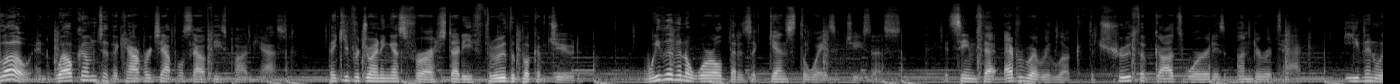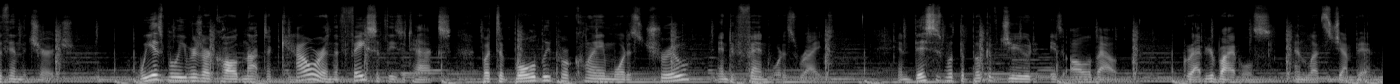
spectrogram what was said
Hello, and welcome to the Calvary Chapel Southeast podcast. Thank you for joining us for our study through the book of Jude. We live in a world that is against the ways of Jesus. It seems that everywhere we look, the truth of God's word is under attack, even within the church. We as believers are called not to cower in the face of these attacks, but to boldly proclaim what is true and defend what is right. And this is what the book of Jude is all about. Grab your Bibles and let's jump in.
